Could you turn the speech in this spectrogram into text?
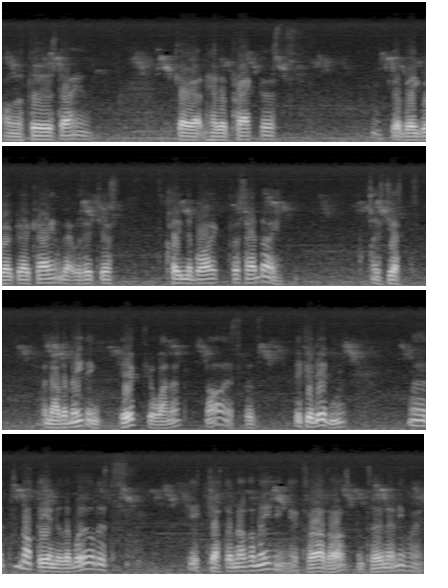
on a Thursday and go out and have a practice everything worked okay, and that was it, just clean the bike for Saturday. It's just another meeting. If you won it, nice, but if you didn't, well, it's not the end of the world, it's, it's just another meeting, as far as I was concerned anyway.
